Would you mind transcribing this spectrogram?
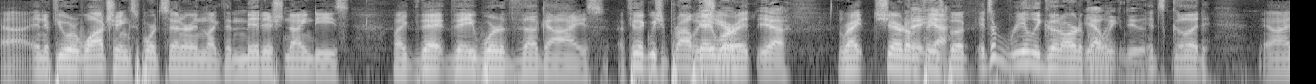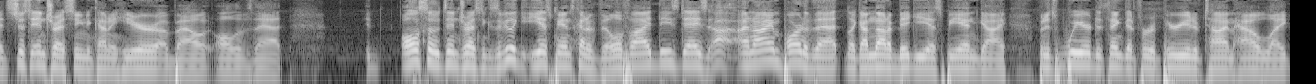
uh, and if you were watching Sports Center in like the mid-ish '90s, like they they were the guys. I feel like we should probably they share were, it. yeah. Right, share it on They- yeah. Facebook. It's a really good article. Yeah, we can do that. It's good. Uh, it's just interesting to kind of hear about all of that. It, also, it's interesting because I feel like ESPN's kind of vilified these days, uh, and I am part of that. Like, I'm not a big ESPN guy, but it's weird to think that for a period of time, how like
